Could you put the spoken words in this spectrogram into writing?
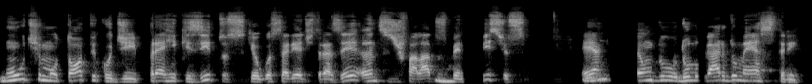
Um último tópico de pré-requisitos que eu gostaria de trazer, antes de falar dos benefícios, é a uhum. questão do, do lugar do mestre.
